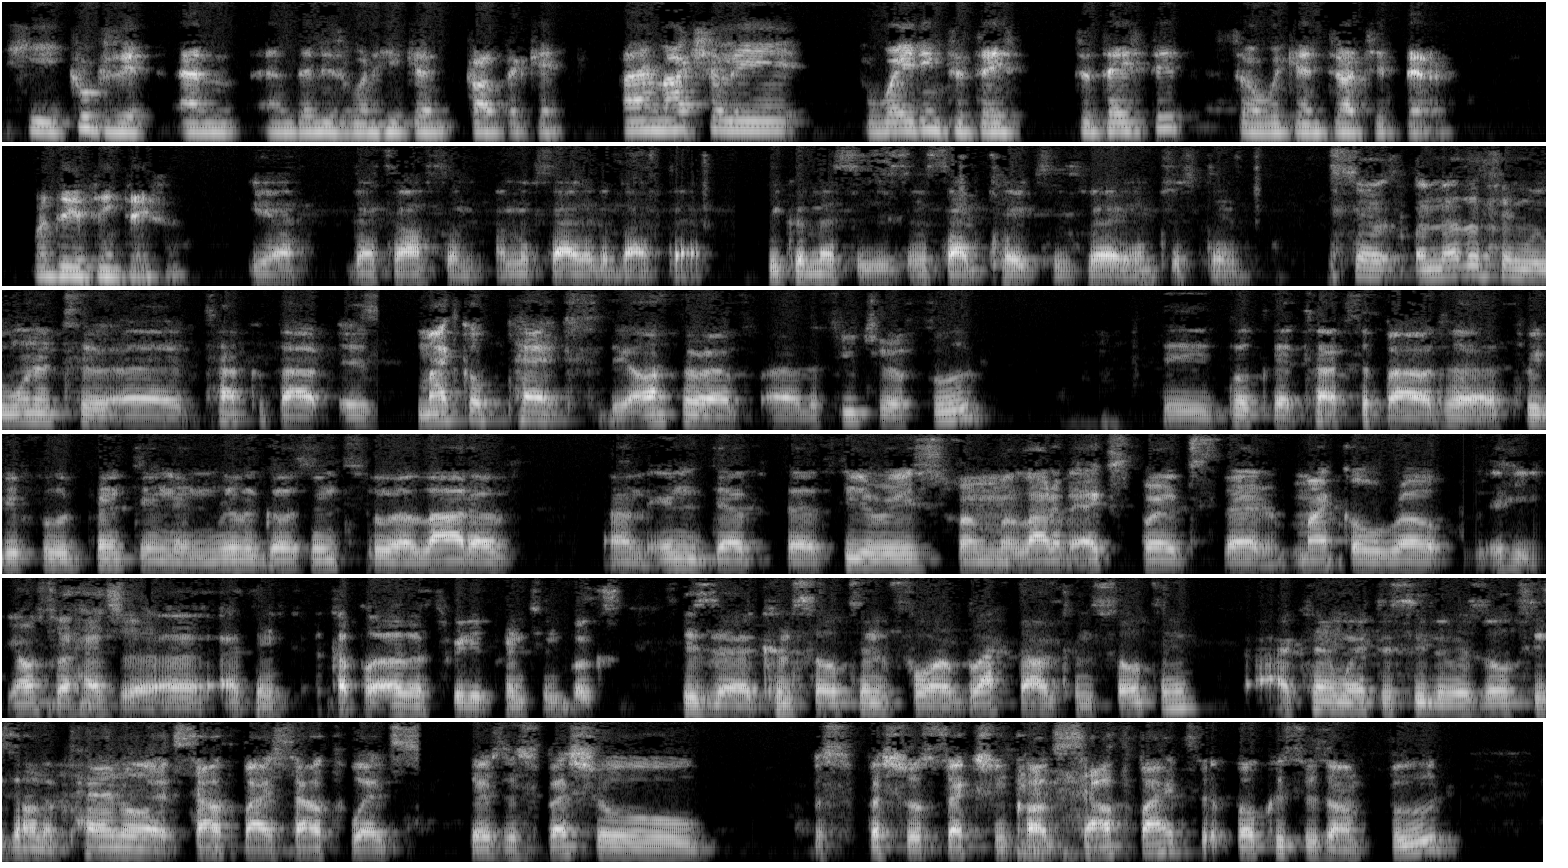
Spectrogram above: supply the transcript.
he cooks it and, and then is when he can cut the cake. I'm actually waiting to taste to taste it so we can judge it better. What do you think, Jason? Yeah, that's awesome. I'm excited about that. Secret messages inside cakes is very interesting. So another thing we wanted to uh, talk about is Michael Petch, the author of uh, The Future of Food, the book that talks about uh, 3D food printing and really goes into a lot of um, in-depth uh, theories from a lot of experts that Michael wrote. He also has, a, I think, a couple of other 3D printing books. He's a consultant for Black Dog Consulting, I can't wait to see the results. He's on a panel at South by Southwest. There's a special a special section called South Bites that focuses on food,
